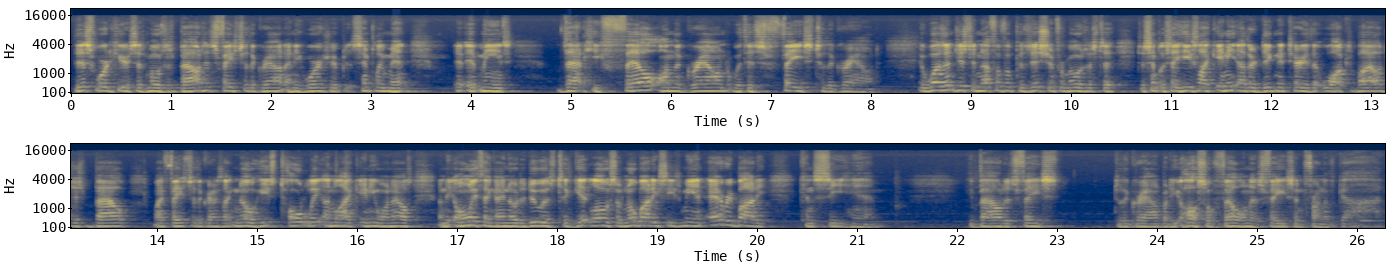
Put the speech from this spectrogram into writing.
This word here says Moses bowed his face to the ground and he worshiped. It simply meant, it means that he fell on the ground with his face to the ground. It wasn't just enough of a position for Moses to, to simply say, he's like any other dignitary that walks by, I'll just bow my face to the ground. It's like, no, he's totally unlike anyone else. And the only thing I know to do is to get low so nobody sees me and everybody can see him. He bowed his face to the ground, but he also fell on his face in front of God.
